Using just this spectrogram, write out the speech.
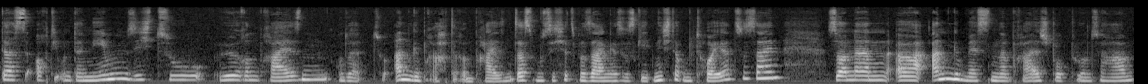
dass auch die Unternehmen sich zu höheren Preisen oder zu angebrachteren Preisen, das muss ich jetzt mal sagen, also es geht nicht darum, teuer zu sein, sondern äh, angemessene Preisstrukturen zu haben.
